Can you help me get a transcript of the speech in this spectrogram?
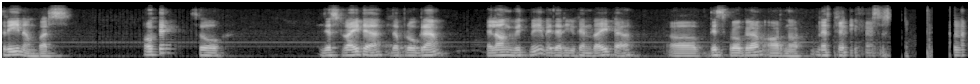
three numbers. Okay, so just write uh, the program along with me whether you can write uh, uh, this program or not. Nested statement.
